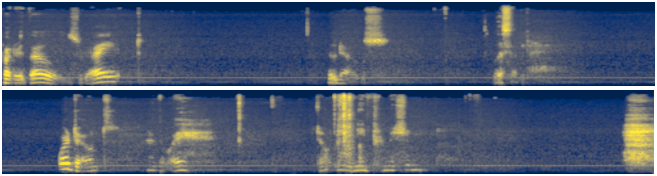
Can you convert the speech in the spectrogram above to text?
What are those, right? Who knows? Listen. Or don't. Either way. Don't really need permission.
